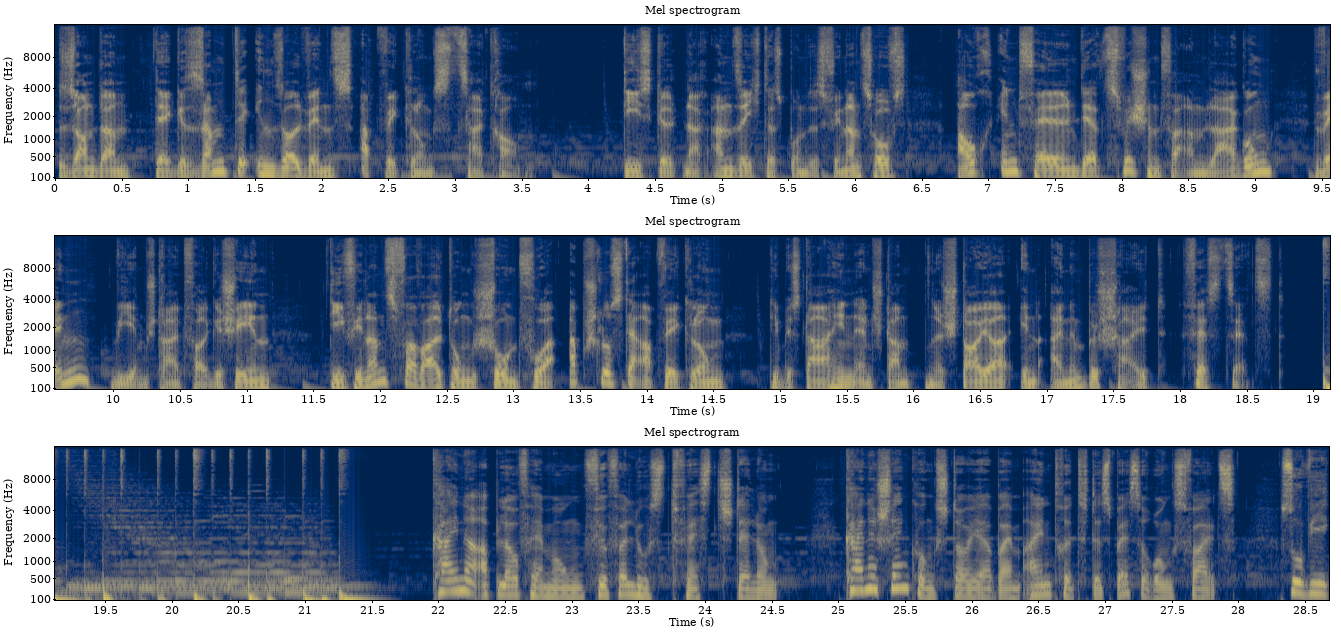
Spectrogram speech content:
sondern der gesamte Insolvenzabwicklungszeitraum. Dies gilt nach Ansicht des Bundesfinanzhofs auch in Fällen der Zwischenveranlagung, wenn, wie im Streitfall geschehen, die Finanzverwaltung schon vor Abschluss der Abwicklung die bis dahin entstandene Steuer in einem Bescheid festsetzt. Keine Ablaufhemmung für Verlustfeststellung, keine Schenkungssteuer beim Eintritt des Besserungsfalls sowie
